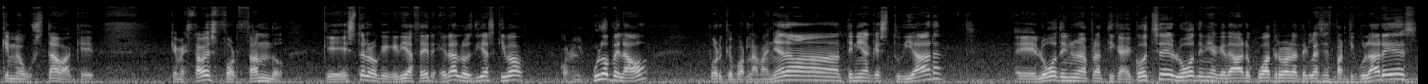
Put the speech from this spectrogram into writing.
que me gustaba, que, que, me estaba esforzando, que esto era lo que quería hacer, eran los días que iba con el culo pelado, porque por la mañana tenía que estudiar, eh, luego tenía una práctica de coche, luego tenía que dar cuatro horas de clases particulares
